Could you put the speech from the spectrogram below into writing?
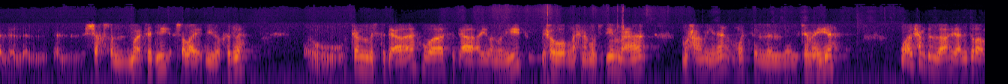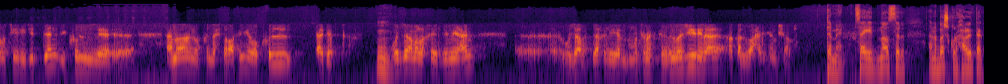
ال- الشخص المعتدي أسأل الله يهديه ويغفر له وتم استدعائه واستدعاء أيضا وليد بحضورنا إحنا موجودين مع محامينا ممثل الجمعية والحمد لله يعني اجراء روتيني جدا بكل آه، أمان وكل احترافية وكل أدب. وجزاهم الله خير جميعا. آه، وزارة الداخلية متمثلة بالوزير إلى أقل واحد إن شاء الله. تمام. سيد ناصر أنا بشكر حضرتك.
